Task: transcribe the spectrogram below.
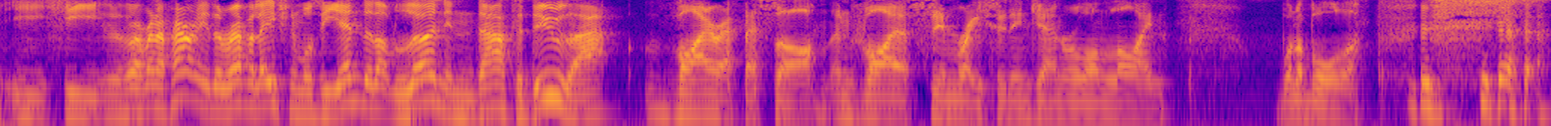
he, he, and apparently the revelation was he ended up learning how to do that via FSR and via sim racing in general online. What a baller.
